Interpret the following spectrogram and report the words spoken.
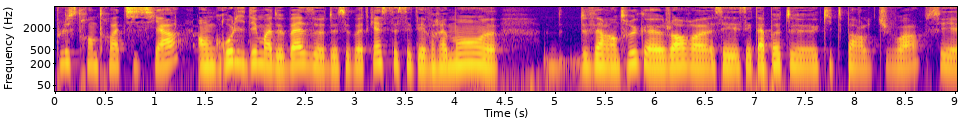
plus 33 Ticia. En gros, l'idée, moi, de base de ce podcast, c'était vraiment euh, de faire un truc euh, genre, euh, c'est ta pote euh, qui te parle, tu vois. C'est...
